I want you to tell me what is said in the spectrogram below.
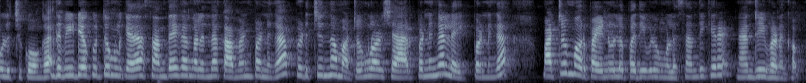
குளிச்சுக்கோங்க. இந்த வீடியோ குறித்து உங்களுக்கு ஏதாவது சந்தேகங்கள் இருந்தால் கமெண்ட் பண்ணுங்கள் பிடிச்சிருந்தால் மற்றவங்களோட ஷேர் பண்ணுங்கள் லைக் பண்ணுங்கள் மற்றும் ஒரு பயனுள்ள பதிவில் உங்களை சந்திக்கிறேன். நன்றி வணக்கம்.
